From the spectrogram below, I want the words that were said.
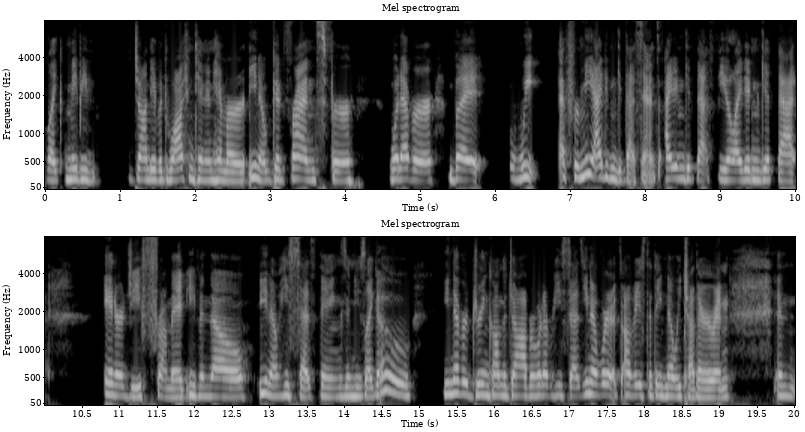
like maybe John David Washington and him are, you know, good friends for whatever, but we, for me, I didn't get that sense. I didn't get that feel. I didn't get that energy from it, even though, you know, he says things and he's like, oh, you never drink on the job or whatever he says, you know, where it's obvious that they know each other and, and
